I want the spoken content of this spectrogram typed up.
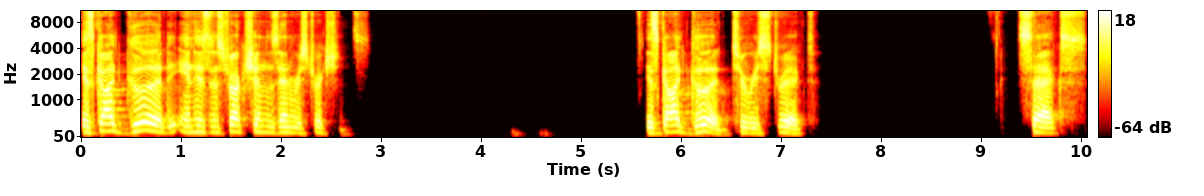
Is God good in his instructions and restrictions? Is God good to restrict sex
